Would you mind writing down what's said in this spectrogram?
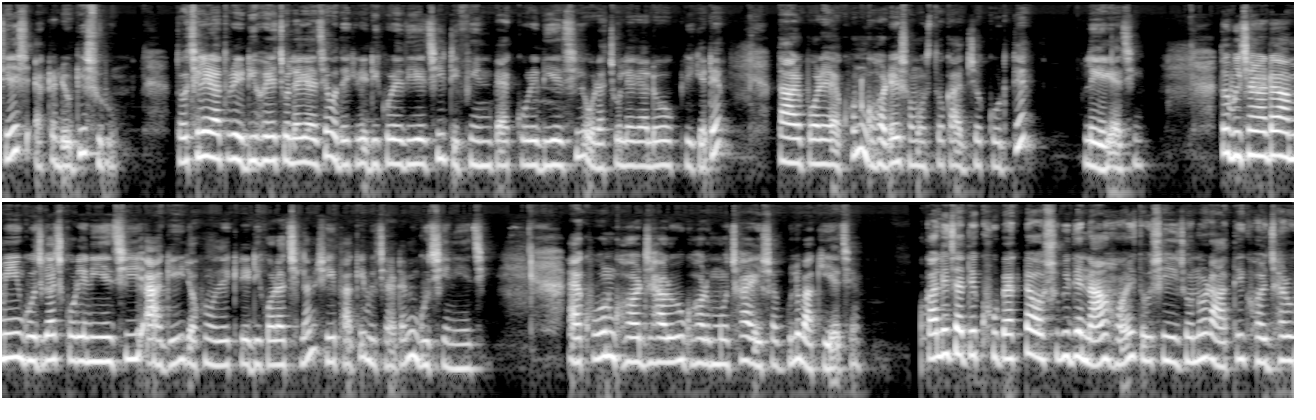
শেষ একটা ডিউটি শুরু। তো ছেলেরা তো রেডি হয়ে চলে গেছে ওদেরকে রেডি করে দিয়েছি টিফিন প্যাক করে দিয়েছি ওরা চলে গেল ক্রিকেটে। তারপরে এখন ঘরের সমস্ত কার্য করতে লেগে গেছি। তো বিছানাটা আমি গোছগাছ করে নিয়েছি, আগেই যখন ওদেরকে রেডি করাছিলাম সেই ফাঁকে বিছানাটা আমি গুছিয়ে নিয়েছি। এখন ঘর ঝাড়ু, ঘর মোছা এসবগুলো বাকি আছে। সকালে যাতে খুব একটা অসুবিধে না হয়, তো সেই জন্য রাতে ঘর ঝাড়ু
